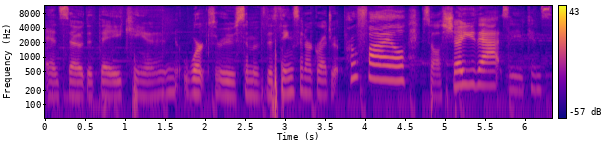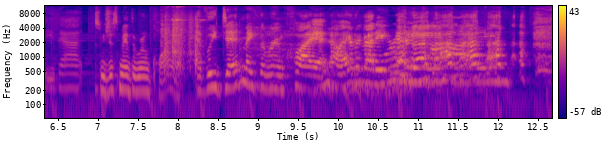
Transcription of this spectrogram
And so that they can work through some of the things in our graduate profile. So I'll show you that so you can see that. So we just made the room quiet. And we did make the room quiet. Hi, everybody.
